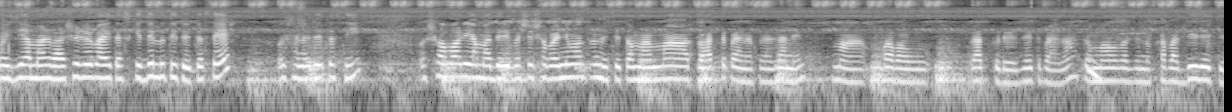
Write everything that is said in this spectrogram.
ওই যে আমার বাসুরের বাড়িতে আজকে দিলুতি হইতেছে ওইখানে যেতেছি সবারই আমাদের এই পাশে সবাই নিমন্ত্রণ হয়েছে। তো আমার মা তো হাঁটতে পারে না, আপনারা জানেন। মা, বাবাও রাত করে যেতে পারে না। তো মা বাবার জন্য খাবার দিয়ে যেতে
